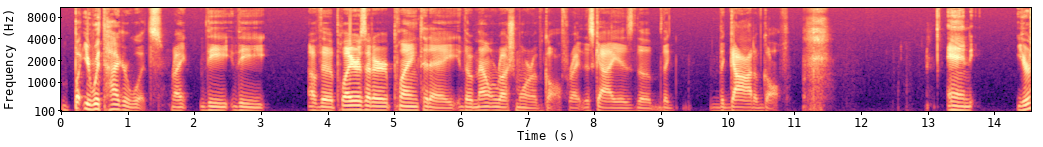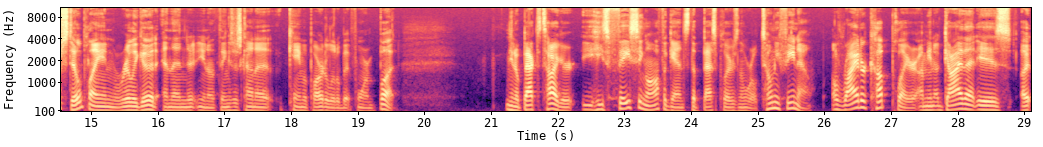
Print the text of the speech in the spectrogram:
but you're with Tiger Woods, right? The the of the players that are playing today, the Mount Rushmore of golf, right? This guy is the the the god of golf. And you're still playing really good and then you know things just kind of came apart a little bit for him but you know back to tiger he's facing off against the best players in the world tony finau a Ryder Cup player. I mean, a guy that is a,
